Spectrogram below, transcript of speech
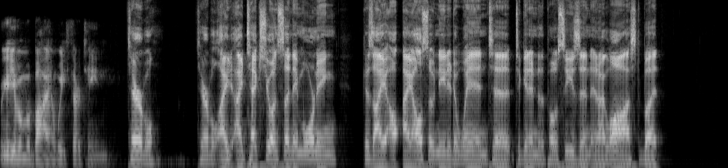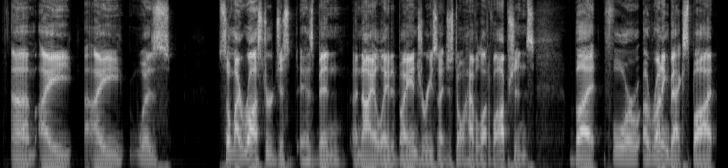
we're gonna give them a bye in week 13. Terrible, terrible. I I text you on Sunday morning because I I also needed a win to to get into the postseason and I lost, but um I I was so my roster just has been annihilated by injuries and I just don't have a lot of options. But for a running back spot,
